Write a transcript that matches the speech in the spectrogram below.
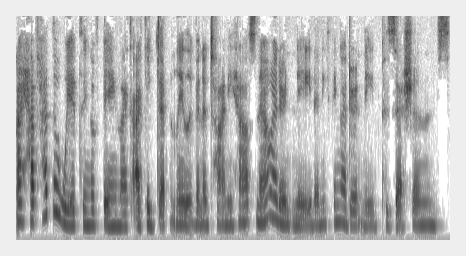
I have had the weird thing of being like, I could definitely live in a tiny house now. I don't need anything, I don't need possessions.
